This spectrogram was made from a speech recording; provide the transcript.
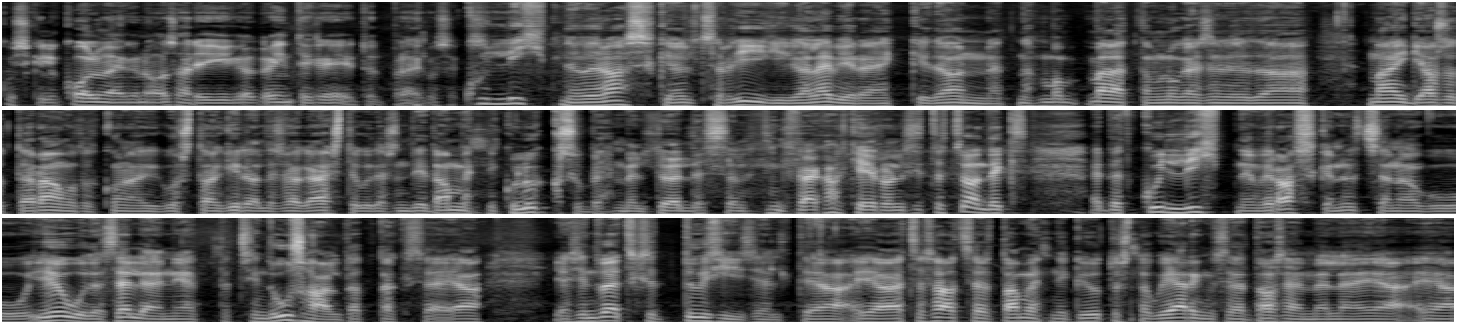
kuskil kolmekümne osariigiga ka integreeritud praeguseks. kui lihtne või raske üldse riigiga läbi rääkida on, et noh, ma mäletan, lugesin seda Nike'i asutaja raamatut kunagi, kus ta kirjeldas väga hästi, kuidas nad teid ametniku lõksu pehmelt öeldes, seal väga keeruline situatsioon tekkis, et, et kui lihtne või raske on üldse nagu jõuda selleni, et, et sind usaldatakse ja ja sind võetakse tõsiselt ja, ja et sa saad sellest ametniku jutust nagu järgmisele tasemele ja, ja,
